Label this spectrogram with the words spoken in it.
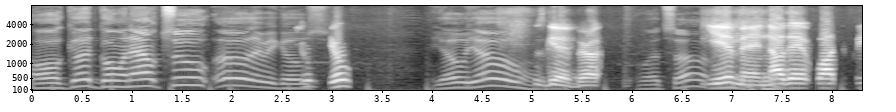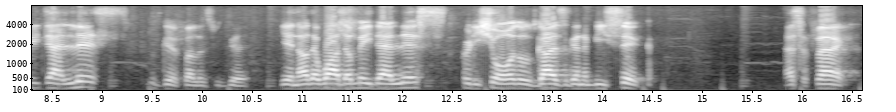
All good. Going out to. Oh, there he goes. Yo. Yo, yo. What's good, bro? What's up? Yeah, man. Now that Wilder made that list, what's good, fellas? What's good? Yeah, now that Wilder made that list, pretty sure all those guys are gonna be sick. That's a fact.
